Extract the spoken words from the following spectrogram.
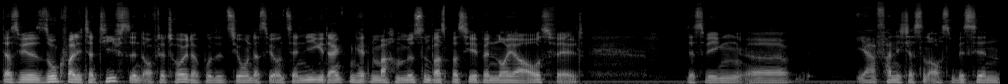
dass wir so qualitativ sind auf der Torhüter-Position, dass wir uns ja nie Gedanken hätten machen müssen, was passiert, wenn Neuer ausfällt. Deswegen, äh, ja, fand ich das dann auch so ein bisschen,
